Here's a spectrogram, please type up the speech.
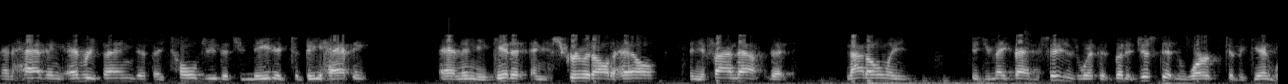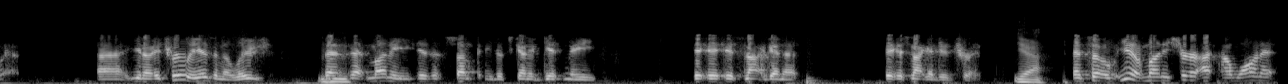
and having everything that they told you that you needed to be happy, and then you get it and you screw it all to hell, and you find out that not only Did you make bad decisions with it? But it just didn't work to begin with. Uh, you know, it truly is an illusion. That that money isn't something that's going to get me. It, it, it's not going to. It, it's not to do the trick. Yeah. And so, you know, money, sure, I, I want it.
